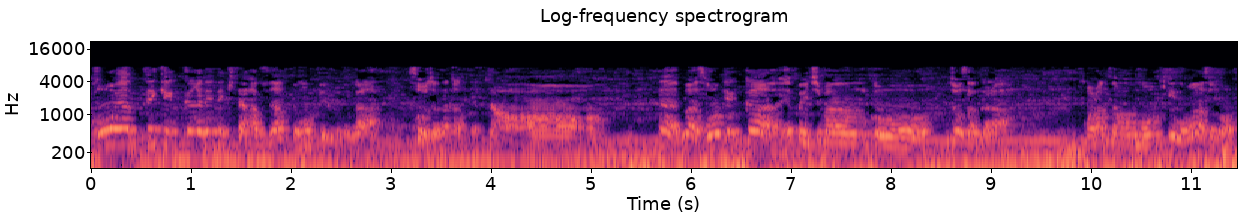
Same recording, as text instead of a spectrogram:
こうやって結果が出てきたはずだって思ってることが、そうじゃなかったり。あだからまあその結果、やっぱり一番こう、ジョーさんからもらったものの大きいのは、その、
